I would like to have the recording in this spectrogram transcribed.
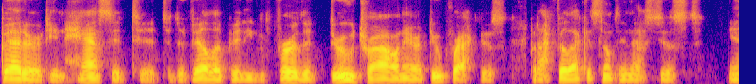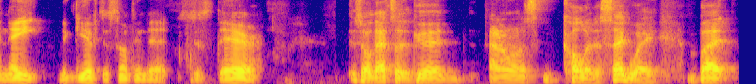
better, to enhance it, to to develop it even further through trial and error, through practice. But I feel like it's something that's just innate. The gift is something that's just there. So that's a good, I don't want to call it a segue, but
